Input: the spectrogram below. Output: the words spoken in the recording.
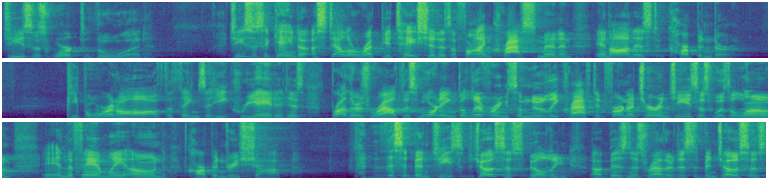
Jesus worked the wood. Jesus had gained a, stellar reputation as a fine craftsman and an honest carpenter. People were in awe of the things that he created. His brothers were out this morning delivering some newly crafted furniture, and Jesus was alone in the family owned carpentry shop. This had been Jesus, Joseph's building uh, business, rather. This had been Joseph's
